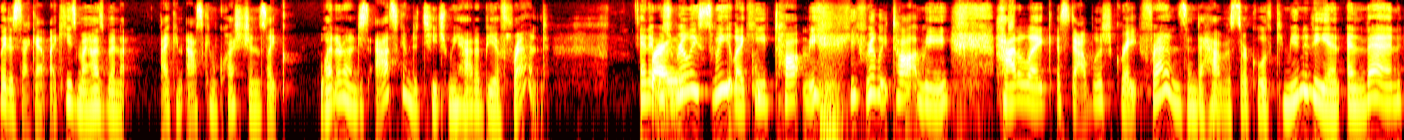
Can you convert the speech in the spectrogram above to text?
wait a second, like he's my husband. I can ask him questions. Like, why don't I just ask him to teach me how to be a friend? And it right. was really sweet. Like he taught me, he really taught me how to like establish great friends and to have a circle of community. And, and then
